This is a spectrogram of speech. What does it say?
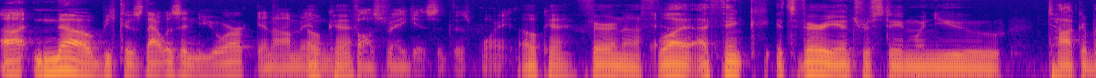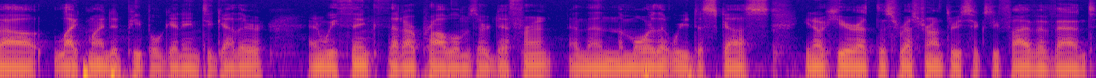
Uh, no, because that was in New York, and I'm in Okay. Las Vegas at this point. Okay, fair enough. Well, I, I think it's very interesting when you talk about like-minded people getting together and we think that our problems are different and then the more that we discuss you know here at this restaurant 365 event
